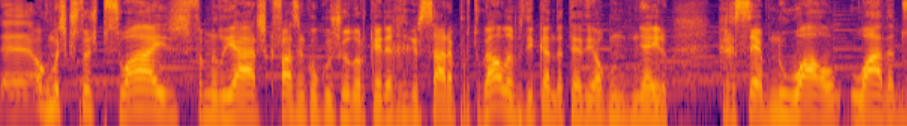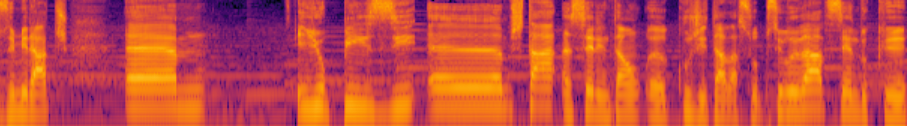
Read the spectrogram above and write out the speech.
eh, algumas questões pessoais, familiares, que fazem com que o jogador queira regressar a Portugal, abdicando até de algum dinheiro que recebe no Al Wada dos Emirados. Um, e o Pizzi uh, está a ser então uh, cogitada a sua possibilidade, sendo que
